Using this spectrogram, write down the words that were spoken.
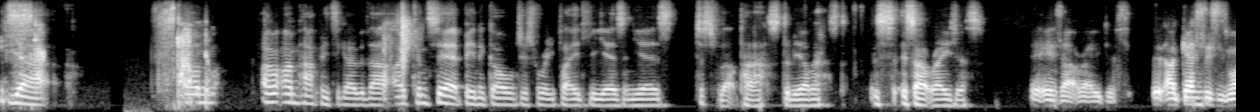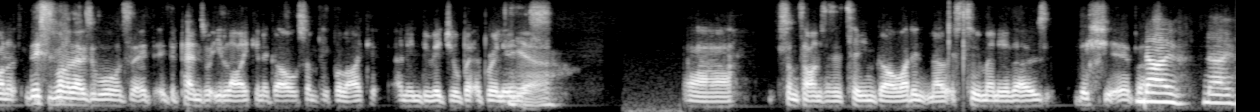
yeah, I'm. I'm I'm happy to go with that. I can see it being a goal just replayed for years and years, just for that pass. To be honest, it's it's outrageous. it is outrageous. I guess this is one of this is one of those awards that it, it depends what you like in a goal. Some people like an individual bit of brilliance. Yeah, Uh, sometimes as a team goal, I didn't notice too many of those this year. But, No, no,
